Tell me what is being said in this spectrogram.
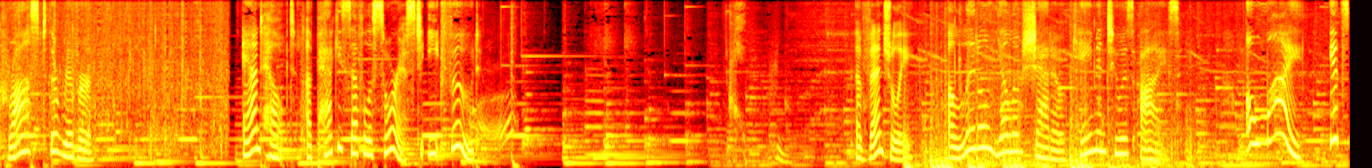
crossed the river, and helped a Pachycephalosaurus to eat food. Eventually, a little yellow shadow came into his eyes. Oh my! It's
